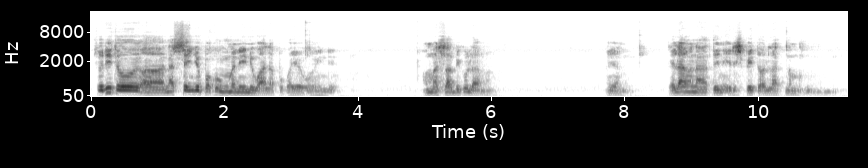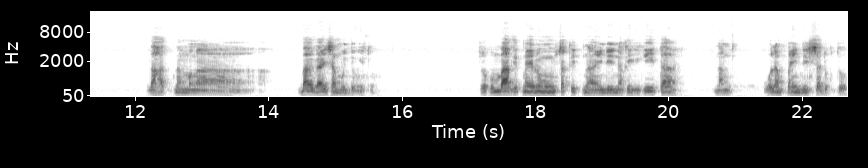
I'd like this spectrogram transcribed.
So dito, ah, nasa sa inyo po kung maniniwala po kayo o hindi. Ang masabi ko lang, ayan, kailangan natin irespeto ang lahat ng lahat ng mga bagay sa mundong ito. So kung bakit mayroong sakit na hindi nakikikita ng walang paindi sa doktor.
